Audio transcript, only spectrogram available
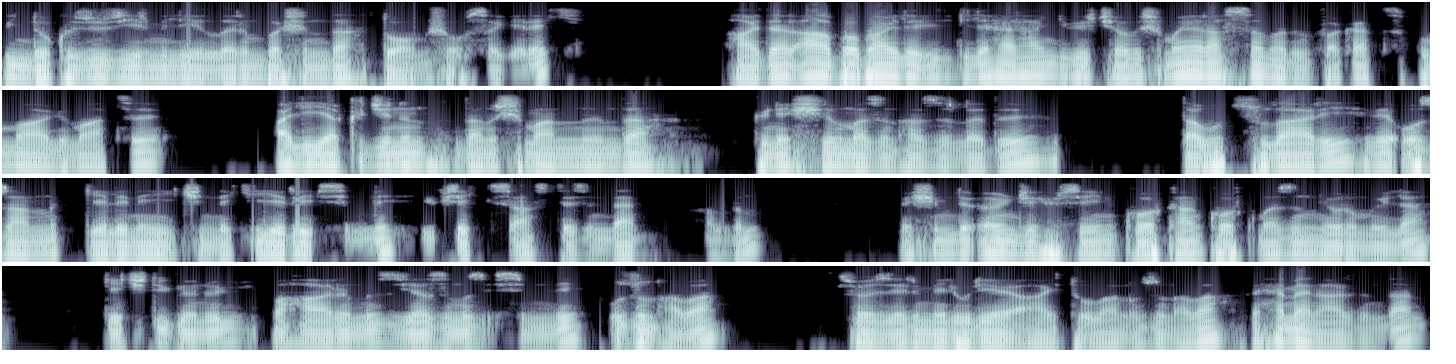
1920'li yılların başında doğmuş olsa gerek. Haydar Ağbaba ile ilgili herhangi bir çalışmaya rastlamadım fakat bu malumatı Ali Yakıcı'nın danışmanlığında Güneş Yılmaz'ın hazırladığı Davut Sulari ve Ozanlık Geleneği içindeki Yeri isimli yüksek lisans tezinden aldım. Ve şimdi önce Hüseyin Korkan Korkmaz'ın yorumuyla Geçti Gönül, Baharımız, Yazımız isimli uzun hava, sözleri Meluli'ye ait olan uzun hava ve hemen ardından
